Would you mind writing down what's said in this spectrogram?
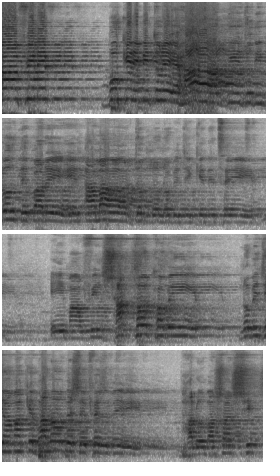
মাহফিলে বুকের ভিতরে হাত দিয়ে যদি বলতে পারেন, আমার জন্য নবীজি কেঁদেছে। এই মাহফিল সার্থক হবে। নবীজি আমাকে ভালোবেসে ফেলবে, ভালোবাসা সিদ্ধ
